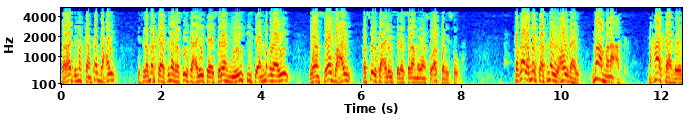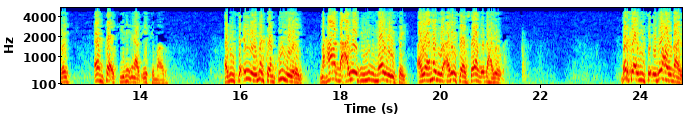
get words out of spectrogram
salaaddii markaan ka baxay isla markaasna rasuulka calayhi salatu salaam yeeristiisa aan maqlaayey waan soo baxay rasuulka calayhi salatu salaam ayaan soo ag fadhiisow dhahay fa qaala markaas nabigu waxau dhahay maa manacak maxaa kaa reebay? An ta'tiinii inaad ii timaado. Abi saciidow markaan kuu yeeray maxaa dhacayood iigu imaaweysay? Ayaa nabigu calayhi salatu salaam idhahayow dhahay marka abi saciid waxau dhahay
